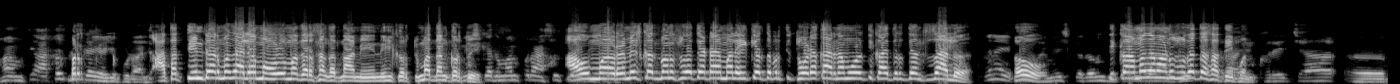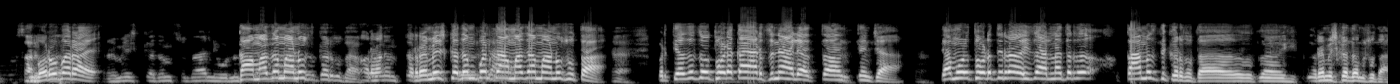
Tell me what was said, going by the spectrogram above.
हा मग ते आताच बरं काय ह्याच्या पुढे आले? आता तीन टर्म झाल्या मोहोळ मतदारसंघात ना आम्ही हे करतोय मतदान करतोय. रमेश कदमान पण असं अहो म- रमेश कदमान सुद्धा त्या टायमाला हे केलं पण ती थोड्या कारणामुळे ती काहीतरी त्यांचं झालं. हो. रमेश कदम ती कामाचा माणूस होता तसा ते पण. खरेच्या सारखं बरोबर आहे. रमेश कदम सुद्धा निवडणूक कामाचा माणूस करत होता. रमेश कदम पण कामाचा माणूस होता. पण त्याचा जो थोड्या काय अडचणी आल्या त्यांच्या. त्यामुळे थोडं ते र- हे झालं नाही तर कामच ते करत होता रमेश कदम सुद्धा.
